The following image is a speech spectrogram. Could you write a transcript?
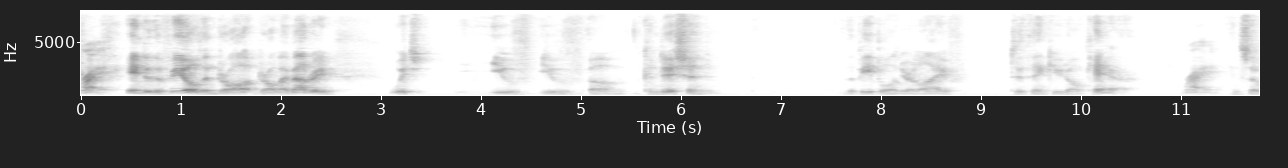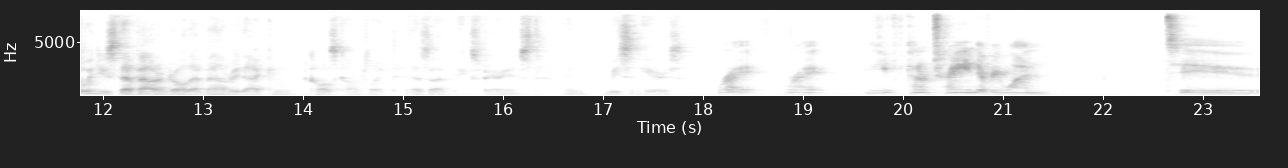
right. into the field and draw draw my boundary, which you've you've um, conditioned the people in your life to think you don't care, right. And so when you step out and draw that boundary, that can cause conflict, as I've experienced recent years. Right, right. You've kind of trained everyone to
